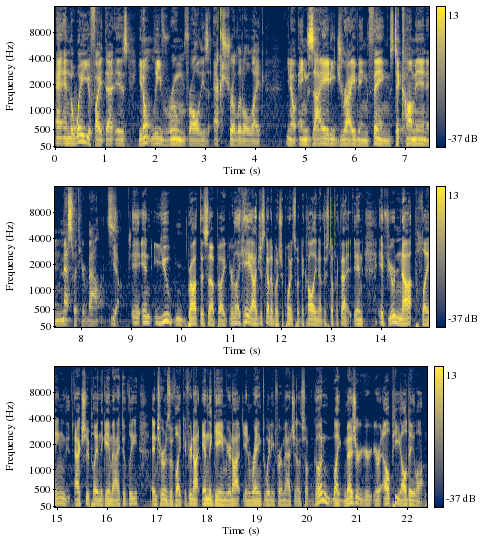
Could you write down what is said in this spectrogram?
and, and the way you fight that is you don't leave room for all these extra little like you know anxiety driving things to come in and mess with your balance. Yeah. And you brought this up like you're like hey i just got a bunch of points with Necalli and other stuff like that. And if you're not playing actually playing the game actively in terms of like if you're not in the game you're not in ranked waiting for a match and other stuff go ahead and like measure your, your lp all day long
